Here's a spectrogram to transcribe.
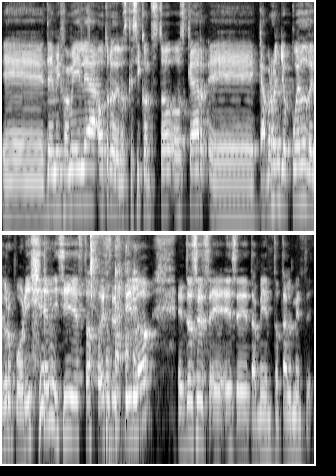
Eh, de mi familia, otro de los que sí contestó, Oscar, eh, cabrón, yo puedo de Grupo Origen, y sí, es todo ese estilo. Entonces, eh, ese también, totalmente.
